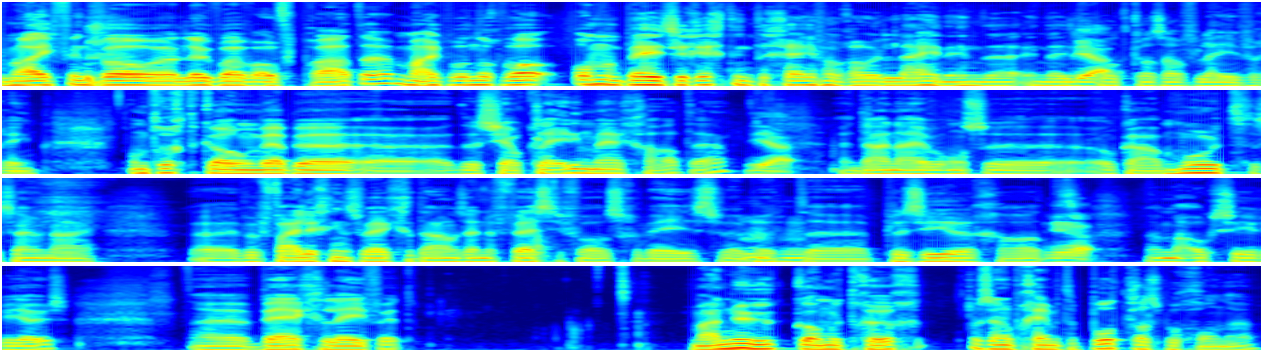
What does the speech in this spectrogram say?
maar ik vind het wel eh, leuk waar we over praten. Maar ik wil nog wel, om een beetje richting te geven, een rode lijn in, de, in deze Ja. podcastaflevering. Om terug te komen, we hebben eh, dus jouw kledingmerk gehad, hè? Ja, En daarna hebben we ons eh, elkaar ontmoet. Zijn we naar, we hebben veiligingswerk gedaan, we zijn naar festivals geweest. We hebben Mhm. het eh plezierig gehad, ja. maar ook serieus. werk geleverd. Maar nu komen we terug, we zijn op een gegeven moment de podcast begonnen.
